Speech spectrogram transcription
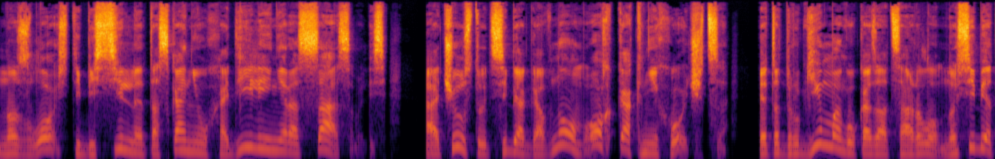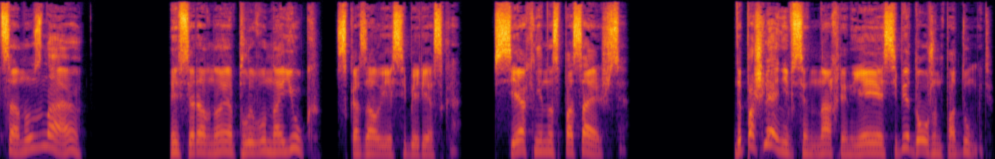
но злость и бессильная тоска не уходили и не рассасывались, а чувствовать себя говном, ох, как не хочется. Это другим могу казаться орлом, но себе цену знаю. И все равно я плыву на юг, сказал я себе резко. Всех не наспасаешься. Да пошли они все нахрен, я и о себе должен подумать.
